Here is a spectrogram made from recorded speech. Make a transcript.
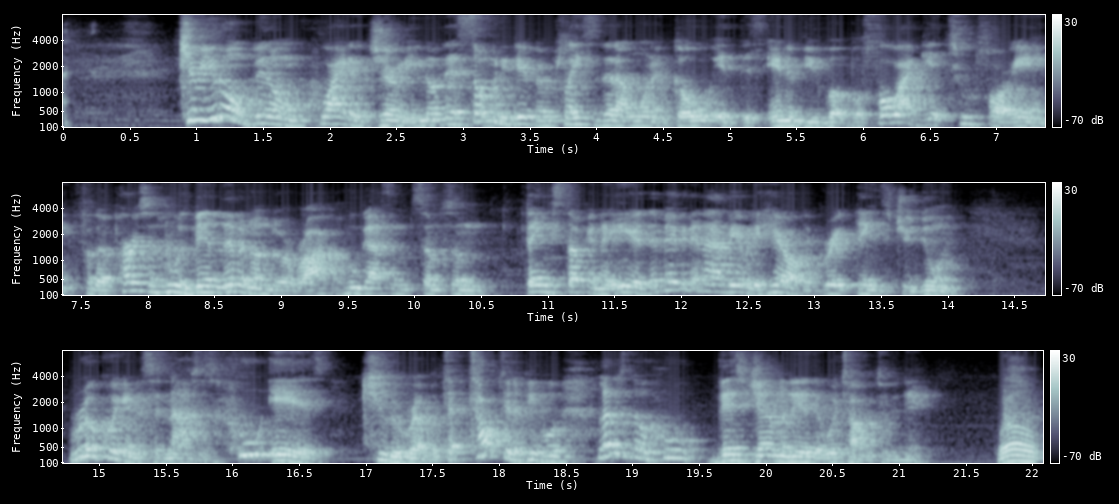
Q, you don't been on quite a journey. You know, there's so many different places that I want to go in this interview. But before I get too far in, for the person who has been living under a rock or who got some some some things stuck in their ears, then maybe they're not be able to hear all the great things that you're doing. Real quick in the synopsis, who is Q the Rebel? T- talk to the people. Let us know who this gentleman is that we're talking to today. Well,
